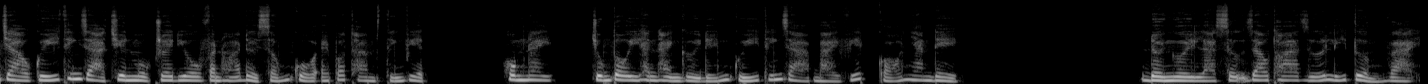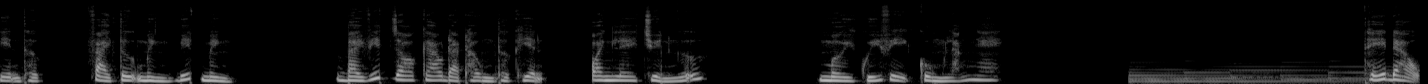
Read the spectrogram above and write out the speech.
chào quý thính giả chuyên mục Radio Văn hóa Đời Sống của Epoch Times tiếng Việt. Hôm nay, chúng tôi hân hạnh gửi đến quý thính giả bài viết có nhan đề Đời người là sự giao thoa giữa lý tưởng và hiện thực, phải tự mình biết mình. Bài viết do Cao Đạt Hồng thực hiện, oanh lê chuyển ngữ. Mời quý vị cùng lắng nghe. Thế đạo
